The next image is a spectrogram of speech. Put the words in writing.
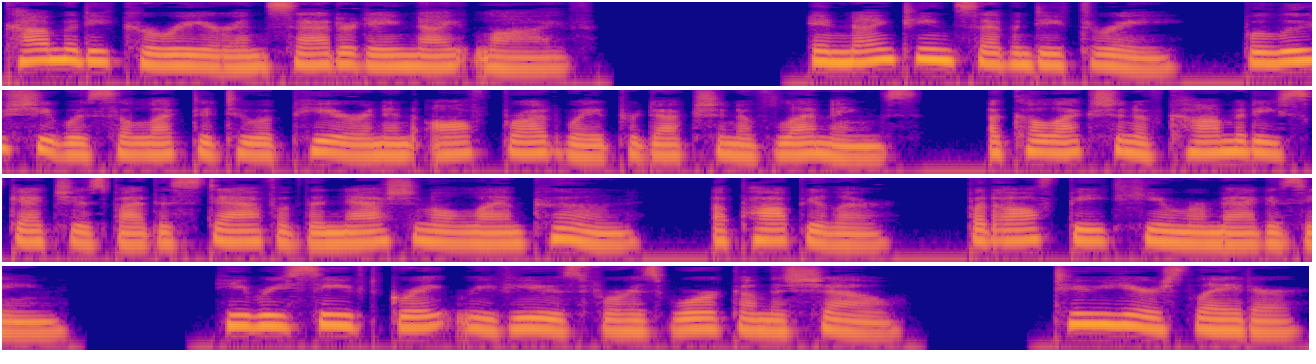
Comedy career in Saturday Night Live. In 1973, Belushi was selected to appear in an off Broadway production of Lemmings, a collection of comedy sketches by the staff of the National Lampoon, a popular, but offbeat humor magazine. He received great reviews for his work on the show. Two years later,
